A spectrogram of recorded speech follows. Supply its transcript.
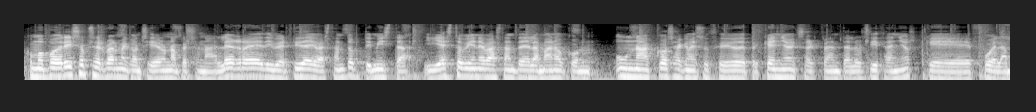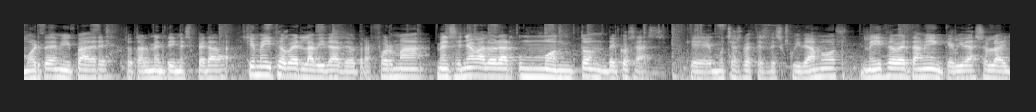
Como podréis observar me considero una persona alegre, divertida y bastante optimista. Y esto viene bastante de la mano con una cosa que me sucedió de pequeño, exactamente a los 10 años, que fue la muerte de mi padre, totalmente inesperada, que me hizo ver la vida de otra forma, me enseñó a valorar un montón de cosas que muchas veces descuidamos. Me hizo ver también que vida solo hay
